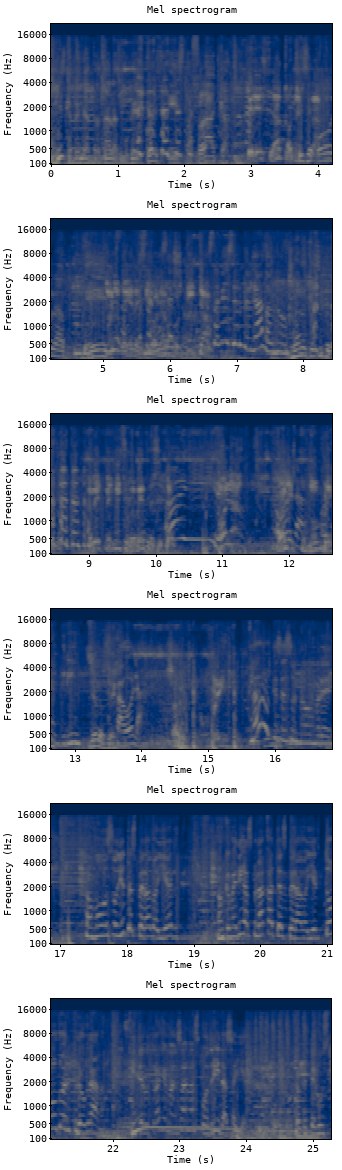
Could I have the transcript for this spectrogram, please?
Tienes que aprender a tratar a las mujeres. ¿Cuál es esta flaca? ¿Eres flaca o no es Dice, flaca? hola, No bella. le voy a decir hola, gordita. ¿Está bien ser delgado o no? Claro que sí, pero no. A ver, permiso, me voy a presentar. Ay, Hola. ¿Cuál es tu nombre? Hola, Grinch. Yo los dejo. Paola. ¿Sabes tu nombre? Claro que ese es su nombre. Famoso, yo te he esperado ayer. Aunque me digas placa, te he esperado ayer todo el programa. Y te lo traje manzanas podridas ayer. Lo que te gusta.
